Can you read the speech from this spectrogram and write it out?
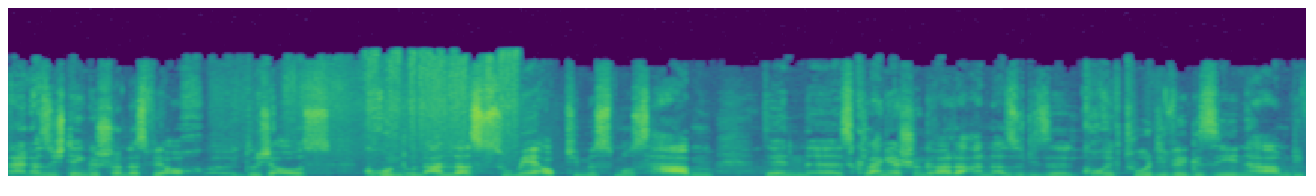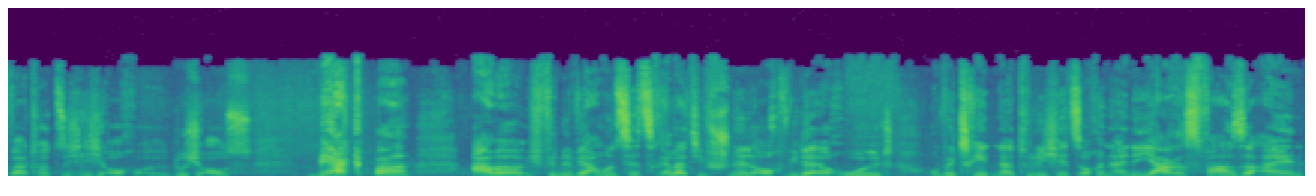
Nein, also ich denke schon, dass wir auch äh, durchaus Grund und Anlass zu mehr Optimismus haben. Denn äh, es klang ja schon gerade an, also diese Korrektur, die wir gesehen haben, die war tatsächlich auch äh, durchaus merkbar. Aber ich finde, wir haben uns jetzt relativ schnell auch wieder erholt und wir treten natürlich jetzt auch in eine Jahresphase ein,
